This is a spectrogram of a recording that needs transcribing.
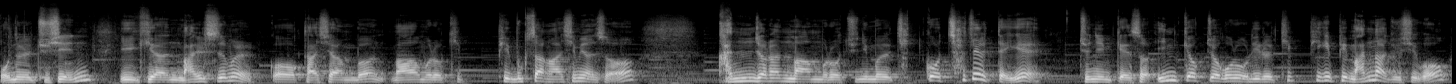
오늘 주신 이 귀한 말씀을 꼭 다시 한번 마음으로 깊이 묵상하시면서 간절한 마음으로 주님을 찾고 찾을 때에 주님께서 인격적으로 우리를 깊이 깊이 만나 주시고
